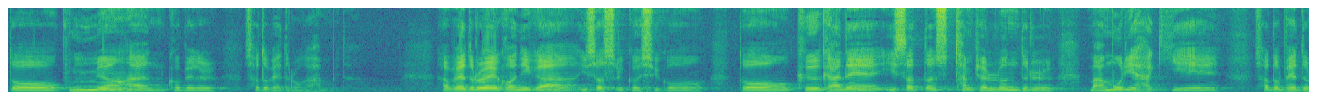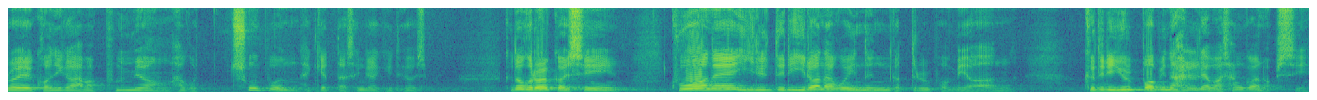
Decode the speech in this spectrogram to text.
또 분명한 고백을 사도 베드로가 합니다. 아, 베드로의 권위가 있었을 것이고 또 그 간에 있었던 숱한 변론들을 마무리하기에 사도 베드로의 권위가 아마 분명하고 충분했겠다 생각이 되었습니다. 그도 그럴 것이 구원의 일들이 일어나고 있는 것들을 보면 그들이 율법이나 할례와 상관없이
